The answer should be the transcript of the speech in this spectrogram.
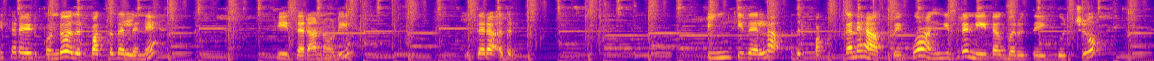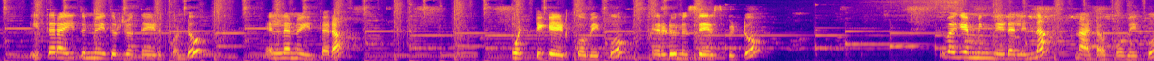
ಈ ಥರ ಹಿಡ್ಕೊಂಡು ಅದ್ರ ಪಕ್ಕದಲ್ಲೇ ಈ ಥರ ನೋಡಿ. ಈ ಥರ ಅದ್ರ ಪಿಂಕ್ ಇದೆಲ್ಲ ಅದ್ರ ಪಕ್ಕನೆ ಹಾಕಬೇಕು. ಹಂಗಿದ್ರೆ ನೀಟಾಗಿ ಬರುತ್ತೆ ಈ ಕುಚ್ಚು. ಈ ಥರ ಇದನ್ನು ಇದ್ರ ಜೊತೆ ಇಟ್ಕೊಂಡು ಎಲ್ಲನೂ ಈ ಥರ ಒಟ್ಟಿಗೆ ಇಟ್ಕೋಬೇಕು. ಎರಡೂ ಸೇರಿಸ್ಬಿಟ್ಟು ಇವಾಗ ಎಮ್ಮಿಂಗ್ ನೀಡಲಿಂದ ನಾಟ್ ಹಾಕೋಬೇಕು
